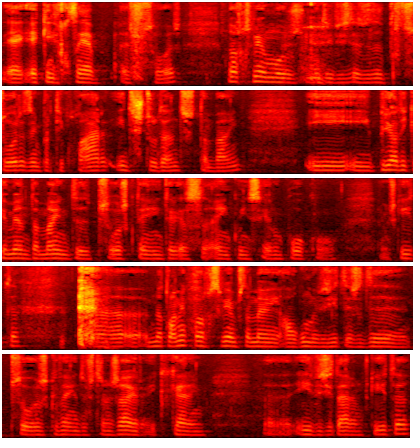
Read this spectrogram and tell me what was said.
é, é, quem recebe as pessoas. Nós recebemos muitas visitas de professores, em particular, e de estudantes também. E, e periodicamente também de pessoas que têm interesse em conhecer um pouco Mesquita. Uh, naturalmente, nós recebemos também algumas visitas de pessoas que vêm do estrangeiro e que querem uh, ir visitar a Mesquita.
